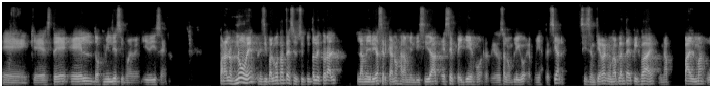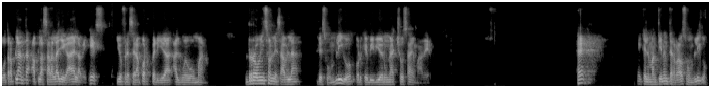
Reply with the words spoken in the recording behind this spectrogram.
eh, que es de el 2019 y dice, para los NOVE, principal votante de su circuito electoral, la mayoría cercanos a la mendicidad, ese pellejo, refiriéndose al ombligo, es muy especial. Si se entierra con una planta de pisbae, una palma u otra planta, aplazará la llegada de la vejez y ofrecerá prosperidad al nuevo humano. Robinson les habla de su ombligo porque vivió en una choza de madera. ¿Eh? que le mantiene enterrado su ombligo.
